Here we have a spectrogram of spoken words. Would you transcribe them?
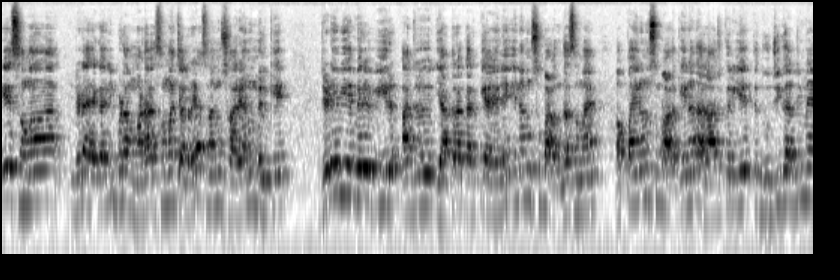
ਇਹ ਸਮਾਂ ਜਿਹੜਾ ਹੈਗਾ ਜੀ ਬੜਾ ਮਾੜਾ ਸਮਾਂ ਚੱਲ ਰਿਹਾ ਸਾਨੂੰ ਸਾਰਿਆਂ ਨੂੰ ਮਿਲ ਕੇ। ਜਿਹੜੇ ਵੀ ਇਹ ਮੇਰੇ ਵੀਰ ਅੱਜ ਯਾਤਰਾ ਕਰਕੇ ਆਏ ਨੇ ਇਹਨਾਂ ਨੂੰ ਸੰਭਾਲਣ ਦਾ ਸਮਾਂ ਹੈ। ਆਪਾਂ ਇਹਨਾਂ ਨੂੰ ਸੰਭਾਲ ਕੇ ਇਹਨਾਂ ਦਾ ਇਲਾਜ ਕਰੀਏ। ਤੇ ਦੂਜੀ ਗੱਲ ਜੀ ਮੈਂ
